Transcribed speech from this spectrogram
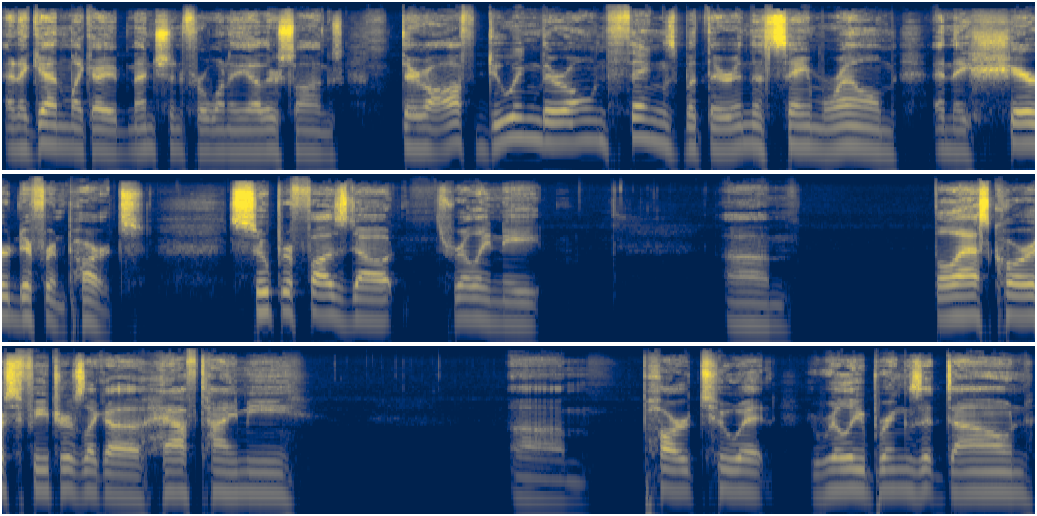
And again like i mentioned for one of the other songs they're off doing their own things but they're in the same realm and they share different parts. Super fuzzed out. It's really neat. Um the last chorus features like a halftimey um part to it. It really brings it down.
